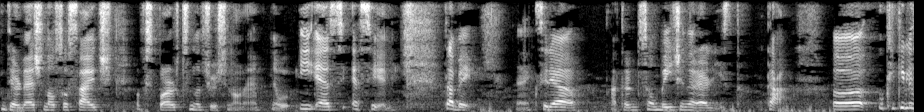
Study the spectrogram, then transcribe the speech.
International Society of Sports Nutrition, né? O ISSN. Tá bem, né, que seria a tradução bem generalista. Tá. Uh, o que, que ele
